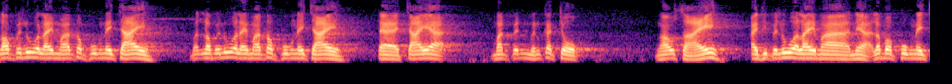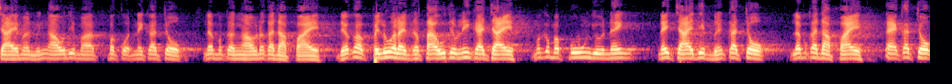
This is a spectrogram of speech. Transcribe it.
เราไปรู้อะไรมาต้องปรุงในใจ มันเราไปรู้อะไรมาต้องปรุงในใจ แต่ใจอะมันเป็นเหมือนกระจก เงาใส ไอ้ที่ไปรู้อะไรมาเนี่ยแล้วมาปรุงในใจมันเหมือนเงาที่มาปรากฏในกระจก แล้วมันก็เงาแล้วก็ดับไป เดี๋ยวก็ไปรู้อะไรตาหูจมูกลิ้นกายใจ มันก็มาปรุงอยู่ในในใจที่เหมือนกระจก แล้วมันก็ดับไป แต่กระจก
